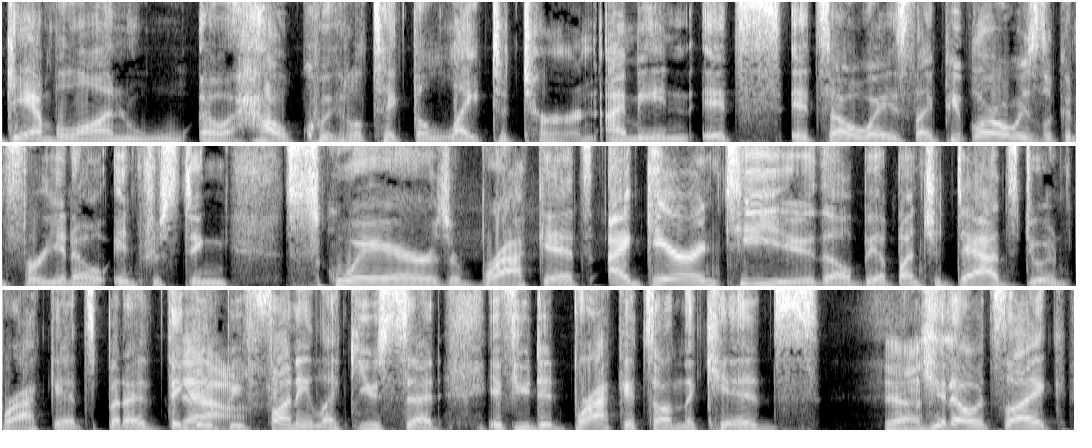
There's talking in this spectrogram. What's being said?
gamble on uh, how quick it'll take the light to turn. I mean, it's it's always like people are always looking for you know interesting squares or brackets. I guarantee you there'll be a bunch of dads doing brackets, but I think it would be funny, like you said, if you did brackets on the kids. Yes. You know, it's like,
